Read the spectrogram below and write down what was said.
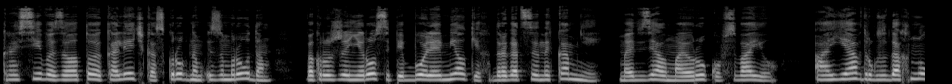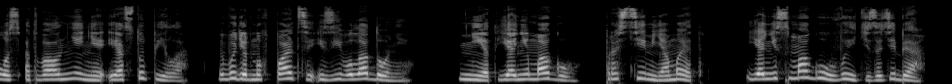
Красивое золотое колечко с крупным изумрудом в окружении россыпи более мелких драгоценных камней. Мэтт взял мою руку в свою. А я вдруг задохнулась от волнения и отступила, выдернув пальцы из его ладони. «Нет, я не могу. Прости меня, Мэтт. Я не смогу выйти за тебя».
